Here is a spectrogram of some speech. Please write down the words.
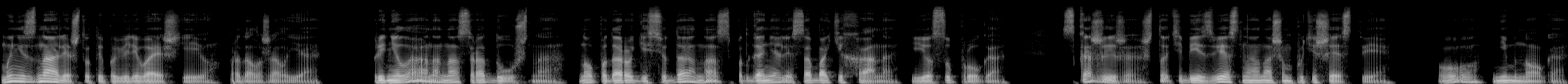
«Мы не знали, что ты повелеваешь ею», — продолжал я. «Приняла она нас радушно, но по дороге сюда нас подгоняли собаки хана, ее супруга. Скажи же, что тебе известно о нашем путешествии?» О, немного.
